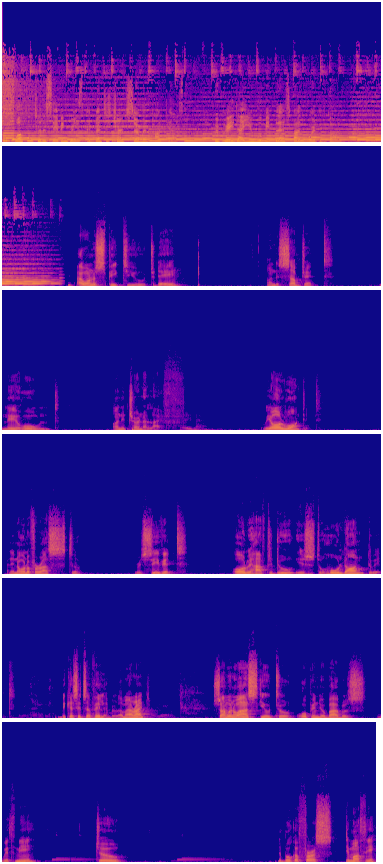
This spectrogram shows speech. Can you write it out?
Welcome to the Saving Grace Adventist Church Sermon Podcast. We pray that you will be blessed by the Word of God. I want to speak to you today on the subject lay hold on eternal life. We all want it. And in order for us to receive it, all we have to do is to hold on to it because it's available. Am I right? So I'm going to ask you to open your Bibles with me to the book of First Timothy,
